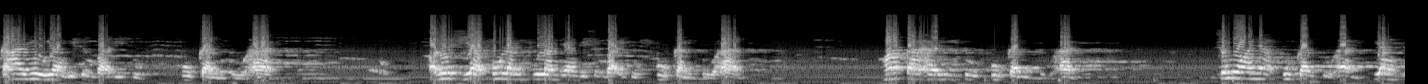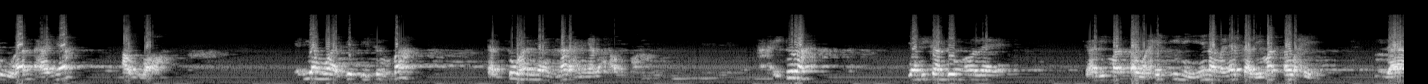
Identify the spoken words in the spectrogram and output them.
Kayu yang disembah itu bukan Tuhan. Manusia bulan-bulan yang disembah itu bukan Tuhan. Matahari itu bukan Tuhan. Semuanya bukan Tuhan. Yang Tuhan hanya Allah. Jadi yang wajib disembah dan Tuhan yang benar hanyalah Allah. Nah itulah yang dikandung oleh kalimat tauhid ini namanya kalimat tauhid. La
